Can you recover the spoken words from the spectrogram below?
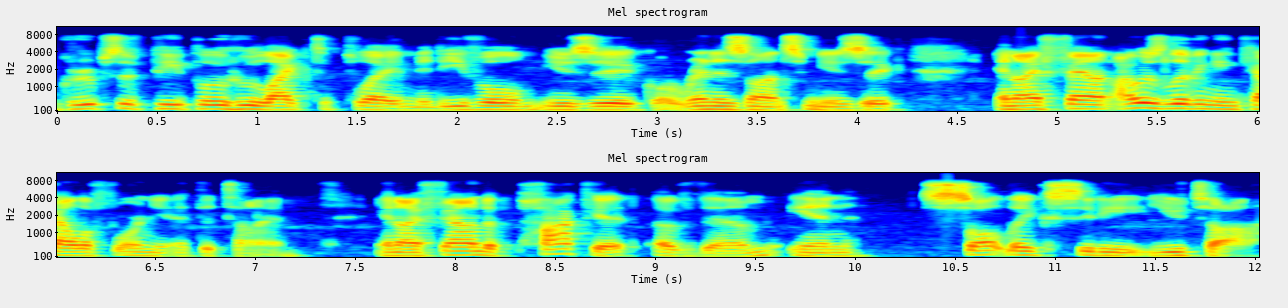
groups of people who like to play medieval music or Renaissance music. And I found, I was living in California at the time, and I found a pocket of them in Salt Lake City, Utah.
